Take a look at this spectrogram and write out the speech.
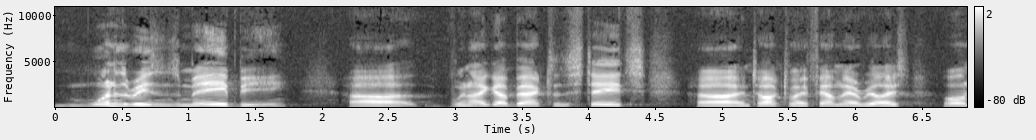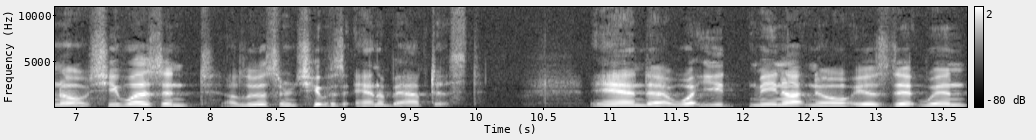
One of the reasons may be uh, when I got back to the States uh, and talked to my family, I realized, oh no, she wasn't a Lutheran, she was Anabaptist. And uh, what you may not know is that when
